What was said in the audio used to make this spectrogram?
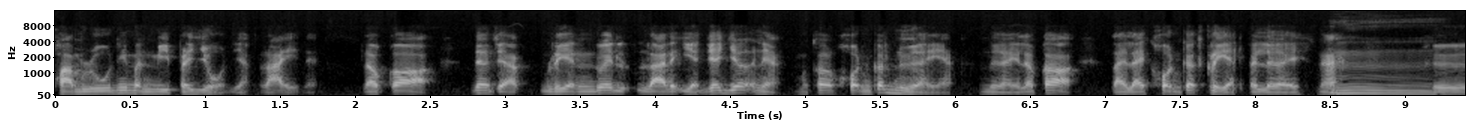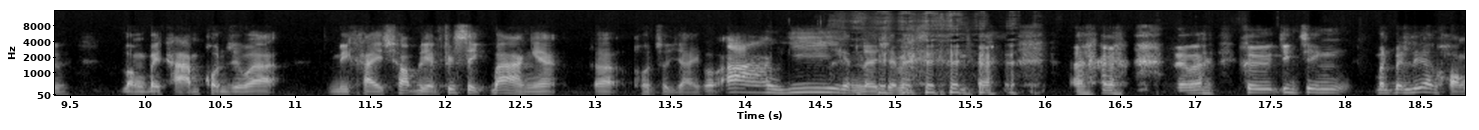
ความรู้นี่มันมีประโยชน์อย่างไรเนี่ยแล้วก็เนื่องจากเรียนด้วยรายละเอียดเยอะๆเนี่ยมันก็คนก็เหนื่อยอะเหนื่อยแล้วก็หลายๆ คนก็เกลียดไปเลยนะอืมคือลองไปถามคนสิว่ามีใครชอบเรียนฟิสิกส์บ้างเงี้ย ก็คนส่วนใหญ่ก็อ้าวยี่กันเลยใช่ไหมใช่ไหมคือจริง ๆ มันเป็นเรื่องของ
